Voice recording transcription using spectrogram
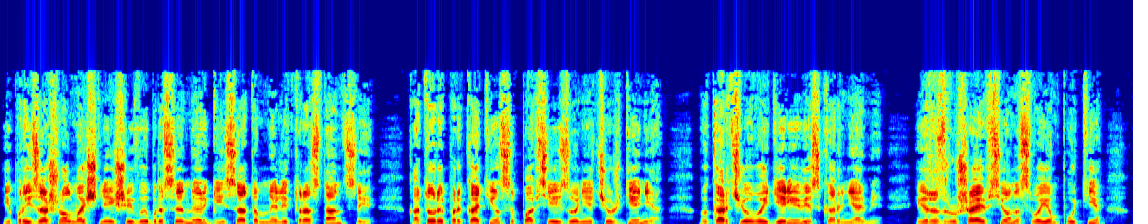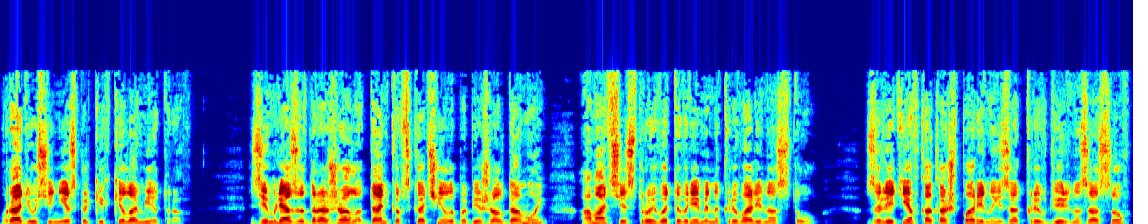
и произошел мощнейший выброс энергии с атомной электростанции, который прокатился по всей зоне отчуждения, выкорчевывая деревья с корнями и разрушая все на своем пути в радиусе нескольких километров. Земля задрожала, Данька вскочил и побежал домой, а мать с сестрой в это время накрывали на стол. Залетев как ошпаренный и закрыв дверь на засов,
